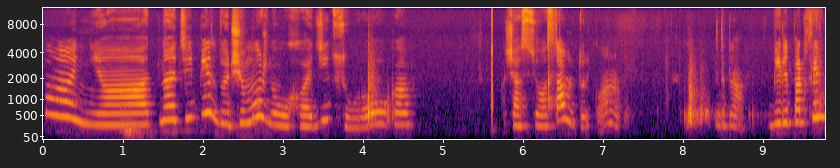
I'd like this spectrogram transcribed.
Понятно. Теперь, дочь, можно уходить с урока. Сейчас все оставлю только, ладно? Да. Били портфель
